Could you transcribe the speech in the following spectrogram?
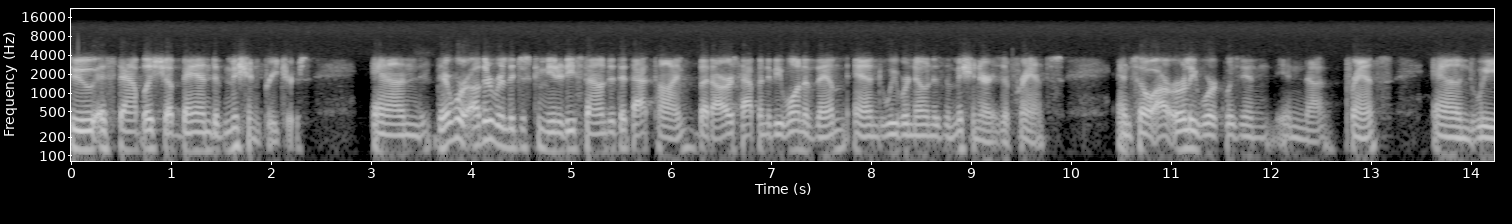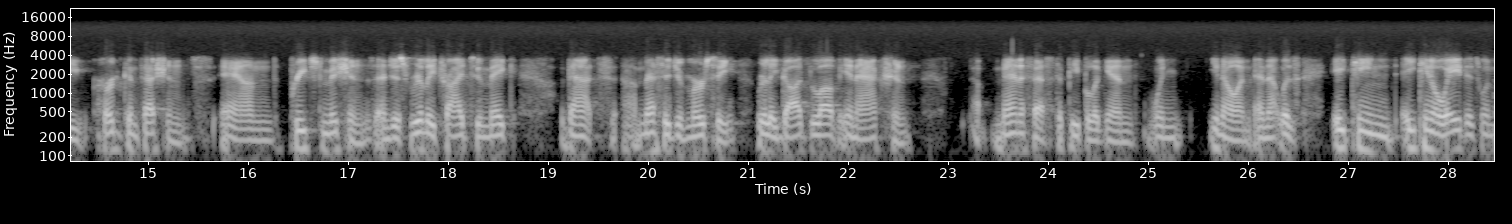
to establish a band of mission preachers. And there were other religious communities founded at that time, but ours happened to be one of them, and we were known as the missionaries of France. And so our early work was in in uh, France, and we heard confessions and preached missions, and just really tried to make that uh, message of mercy, really God's love in action, uh, manifest to people again when you know, and, and that was 18, 1808 is when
